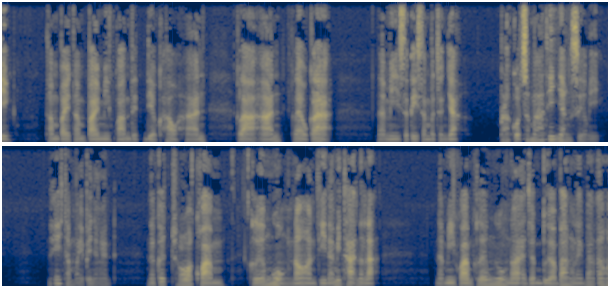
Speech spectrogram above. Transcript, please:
อีก ทำไปทำไปมีความเด็ดเดี่ยวเข้าหาร กล้าหารแกล้วกล้านะมีสติสัมปชัญญะ ปรากฏสมาธิยังเสื่อมอีก เอ๊ะทำไมเป็นอย่างนั้น แล้วก็เพราะว่าความเคลิ้มง่วงนอนทีนมิทะนั่นแหละนะมีความเคลิ้มง่วงนอนอาจจะเบื่อบ้างอะไรบ้าง เอา้า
